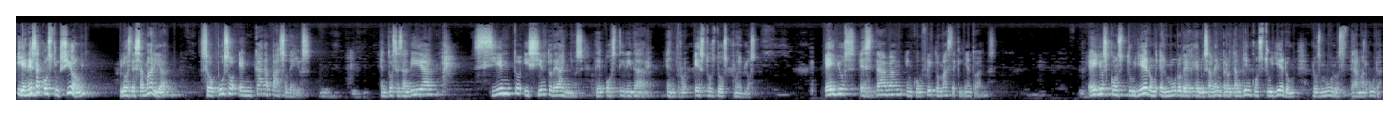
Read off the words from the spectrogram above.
Y en esa construcción, los de Samaria se opuso en cada paso de ellos. Entonces había ciento y ciento de años de hostilidad entre estos dos pueblos. Ellos estaban en conflicto más de 500 años. Ellos construyeron el muro de Jerusalén, pero también construyeron los muros de amargura,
